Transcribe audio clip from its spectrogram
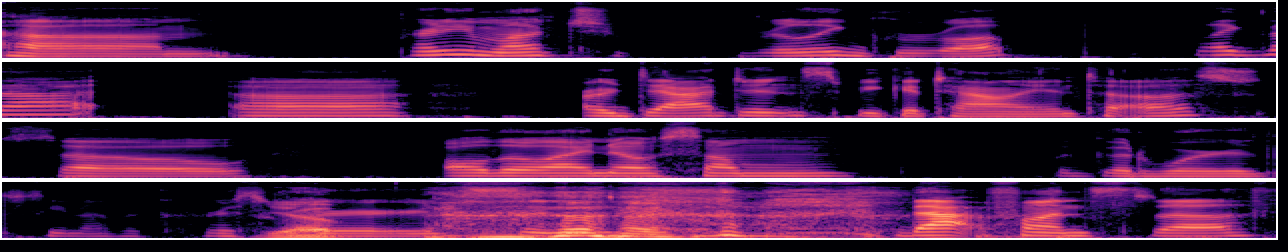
um, pretty much really grew up like that. Uh, our dad didn't speak Italian to us, so although I know some the good words, you know, the curse Yep. words and that fun stuff,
